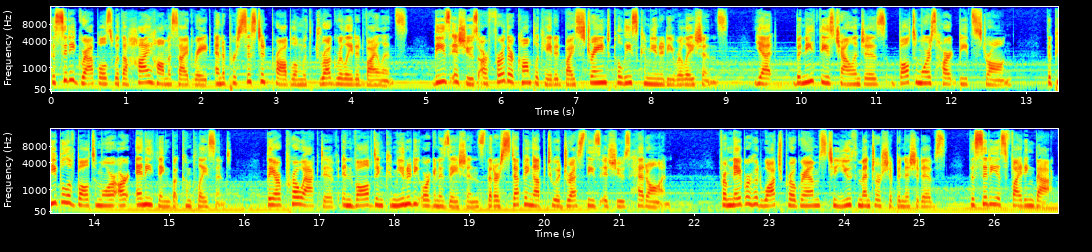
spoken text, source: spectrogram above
The city grapples with a high homicide rate and a persistent problem with drug-related violence. These issues are further complicated by strained police-community relations. Yet, Beneath these challenges, Baltimore's heart beats strong. The people of Baltimore are anything but complacent. They are proactive, involved in community organizations that are stepping up to address these issues head-on. From neighborhood watch programs to youth mentorship initiatives, the city is fighting back,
